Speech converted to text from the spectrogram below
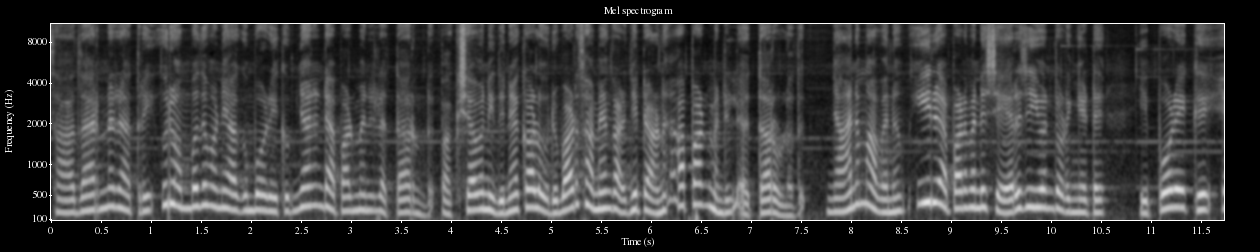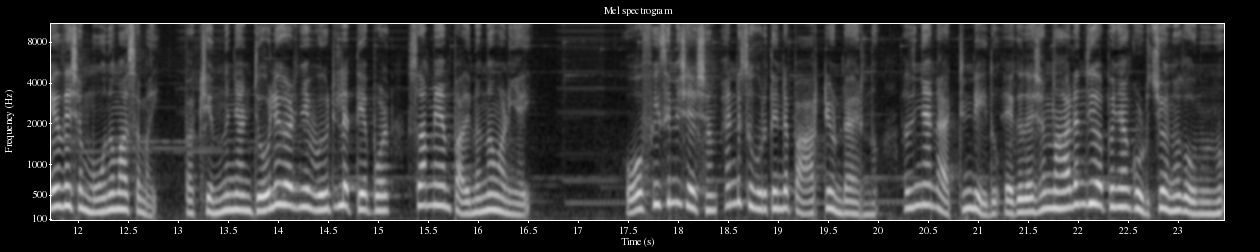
സാധാരണ രാത്രി ഒരു ഒമ്പത് മണിയാകുമ്പോഴേക്കും ഞാൻ എന്റെ അപ്പാർട്ട്മെന്റിൽ എത്താറുണ്ട്. പക്ഷെ അവൻ ഇതിനേക്കാൾ ഒരുപാട് സമയം കഴിഞ്ഞിട്ടാണ് അപ്പാർട്ട്മെന്റിൽ എത്താറുള്ളത്. ഞാനും അവനും ഈ ഒരു അപ്പാർട്ട്മെന്റ് ഷെയർ ചെയ്യുവാൻ തുടങ്ങിയിട്ട് ഇപ്പോഴേക്ക് ഏകദേശം മൂന്ന് മാസമായി. പക്ഷെ ഇന്ന് ഞാൻ ജോലി കഴിഞ്ഞ് വീട്ടിലെത്തിയപ്പോൾ സമയം പതിനൊന്ന് മണിയായി. ഓഫീസിന് ശേഷം എന്റെ സുഹൃത്തിന്റെ പാർട്ടി ഉണ്ടായിരുന്നു. അത് ഞാൻ അറ്റൻഡ് ചെയ്തു. ഏകദേശം നാലഞ്ച് കപ്പ് ഞാൻ കുടിച്ചു എന്ന് തോന്നുന്നു.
